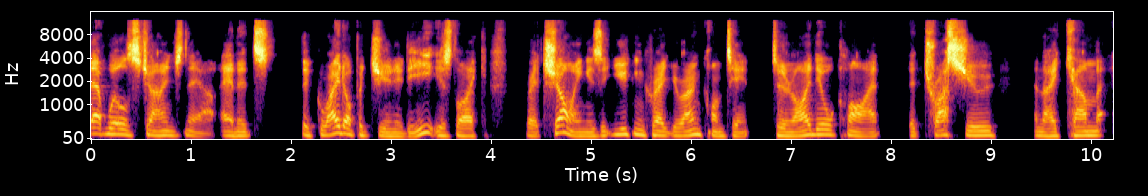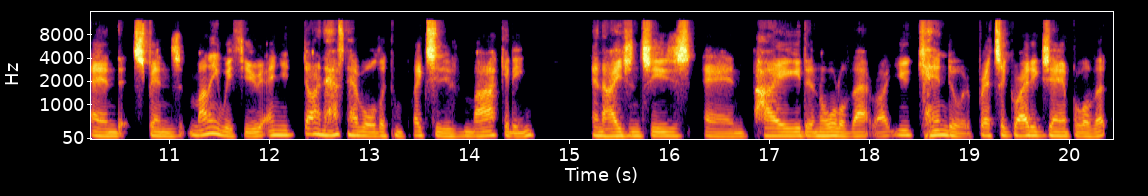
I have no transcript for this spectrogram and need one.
that world's changed now. And it's the great opportunity is like Brett's showing is that you can create your own content to an ideal client that trusts you and they come and spends money with you. And you don't have to have all the complexity of marketing and agencies and paid and all of that, right? You can do it. Brett's a great example of it.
